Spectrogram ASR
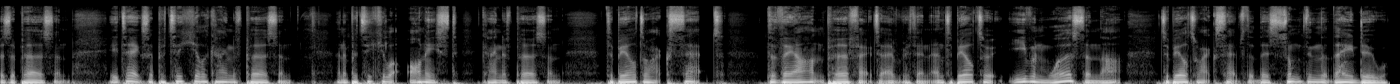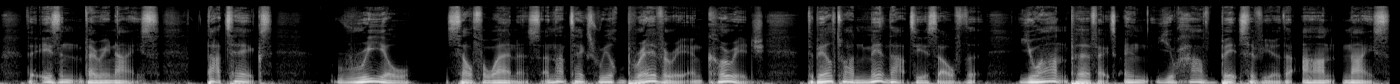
as a person. It takes a particular kind of person and a particular honest kind of person to be able to accept that they aren't perfect at everything and to be able to, even worse than that, to be able to accept that there's something that they do that isn't very nice. That takes real self awareness and that takes real bravery and courage to be able to admit that to yourself that you aren't perfect and you have bits of you that aren't nice.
